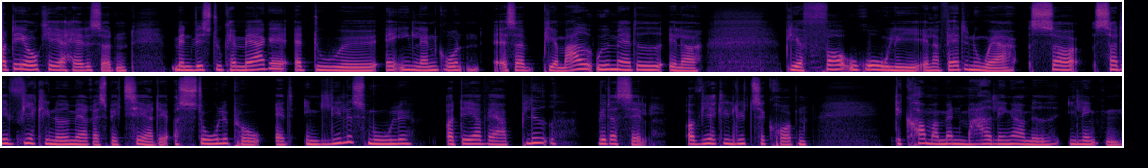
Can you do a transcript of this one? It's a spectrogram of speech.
og det er okay at have det sådan. Men hvis du kan mærke, at du øh, af en eller anden grund altså, bliver meget udmattet, eller bliver for urolig, eller hvad det nu er, så, så er det virkelig noget med at respektere det og stole på, at en lille smule, og det at være blid ved dig selv, og virkelig lytte til kroppen, det kommer man meget længere med i længden,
